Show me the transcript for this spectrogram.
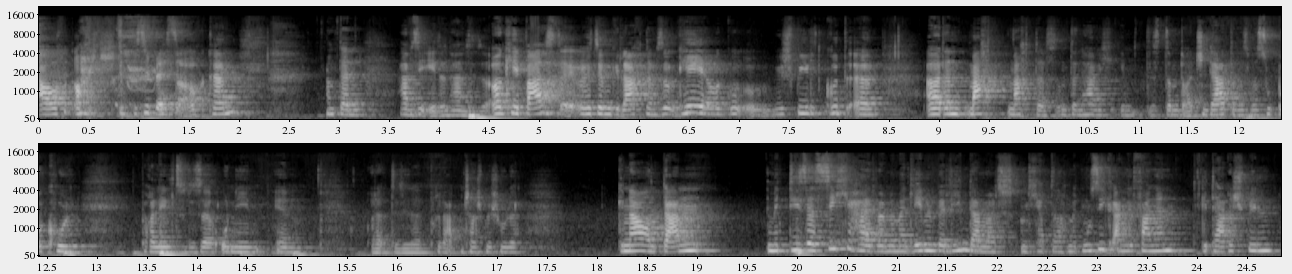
auch Deutsch bisschen besser auch kann. Und dann haben sie eh, dann haben sie so, okay, passt, sie haben gelacht, haben so, okay, aber gut, gespielt, gut, äh, aber dann macht, macht das. Und dann habe ich eben das am Deutschen Theater, das war super cool, parallel zu dieser Uni in, oder dieser privaten Schauspielschule. Genau, und dann mit dieser Sicherheit, weil mir mein Leben in Berlin damals, und ich habe dann auch mit Musik angefangen, Gitarre spielen,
